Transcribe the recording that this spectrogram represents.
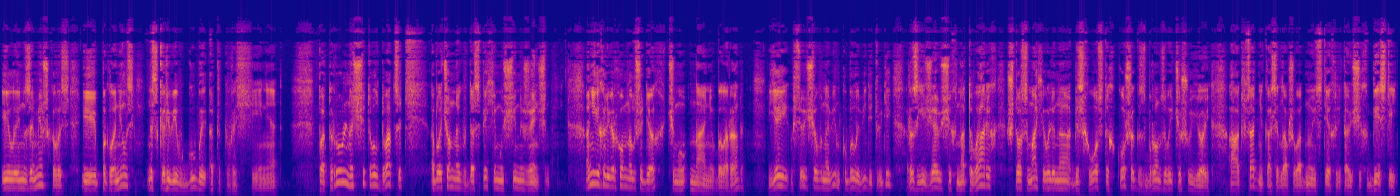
Илайн замешкалась и поклонилась, скривив губы от отвращения. Патруль насчитывал двадцать облаченных в доспехи мужчин и женщин. Они ехали верхом на лошадях, чему Нанев была рада. Ей все еще в новинку было видеть людей, разъезжающих на тварях, что смахивали на бесхвостых кошек с бронзовой чешуей, а от всадника, оседлавшего одну из тех летающих бестий,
